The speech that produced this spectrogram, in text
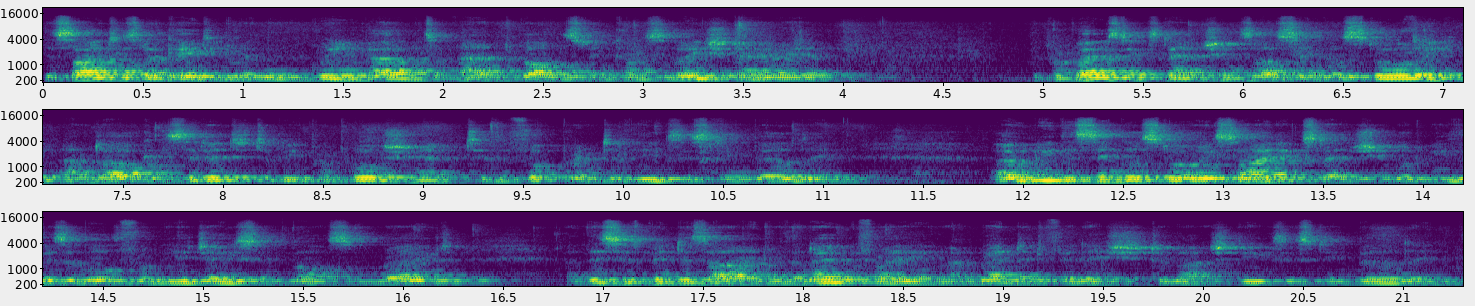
The site is located within the Greenbelt and Barnston Conservation Area. The proposed extensions are single storey and are considered to be proportionate to the footprint of the existing building. Only the single-storey side extension would be visible from the adjacent Larson Road, and this has been designed with an oak frame and rendered finish to match the existing building.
